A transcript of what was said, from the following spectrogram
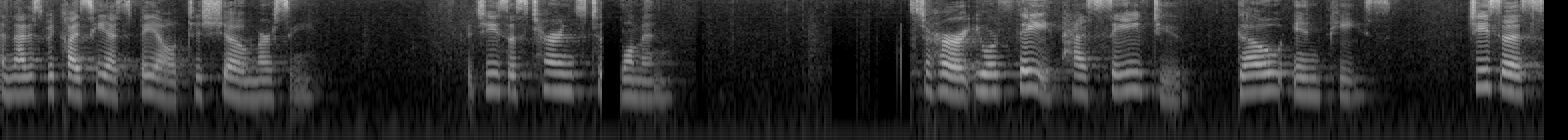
And that is because he has failed to show mercy. But Jesus turns to the woman to her, Your faith has saved you. Go in peace. Jesus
